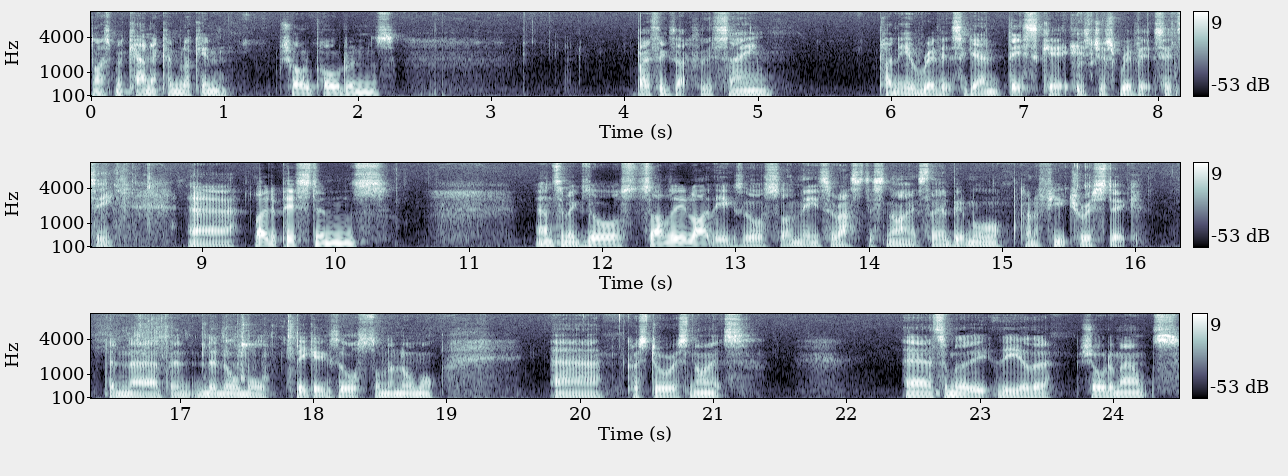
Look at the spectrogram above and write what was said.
nice Mechanicum looking shoulder pauldrons. Both exactly the same. Plenty of rivets again. This kit is just rivet city. Uh, load of pistons and some exhausts. I do like the exhausts on these Cerastus Knights. They're a bit more kind of futuristic than, uh, than the normal big exhausts on the normal uh, Knights. Uh, some of the, the other shoulder mounts.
